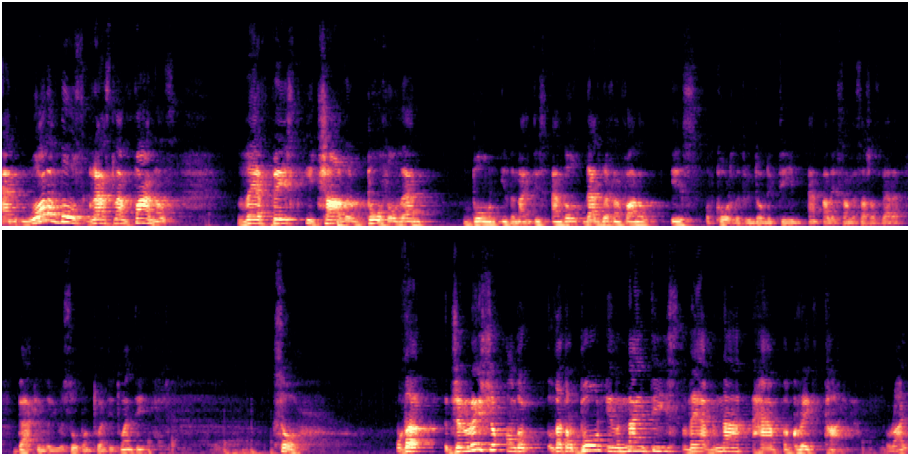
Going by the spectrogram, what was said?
And one of those Grand Slam finals they faced each other, both of them born in the 90s, and though that Grand Slam final is, of course, between Dominic Thiem and Alexander Sasha Zverev back in the US Open 2020. So, the generation on the, that are born in the 90s, they have not had a great time, right?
